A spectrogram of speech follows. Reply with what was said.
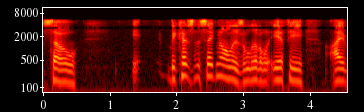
so it, because the signal is a little iffy, I've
